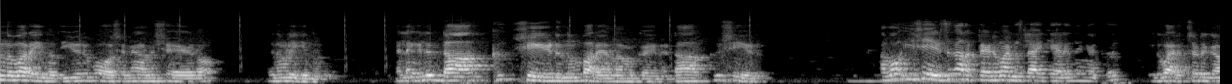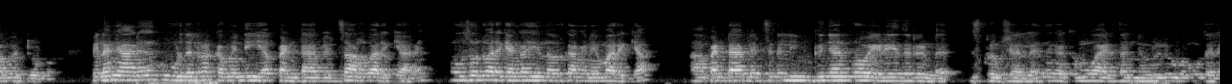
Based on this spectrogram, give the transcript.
എന്ന് പറയുന്നത്. ഈ ഒരു പോർഷനെയാണ് ഷേഡോ എന്ന് വിളിക്കുന്നത്. അല്ലെങ്കിൽ ഡാർക്ക് ഷെയ്ഡ് എന്നും പറയാം നമുക്ക് അതിന്. ഡാർക്ക് ഷെയ്ഡ് അപ്പോൾ ഈ ഷെയ്ഡ്സ് കറക്റ്റായിട്ട് മനസ്സിലാക്കിയാൽ നിങ്ങൾക്ക് ഇത് വരച്ചെടുക്കാൻ പറ്റുള്ളൂ. പിന്നെ ഞാൻ കൂടുതൽ റെക്കമെൻഡ് ചെയ്യുക പെൻ ടാബ്ലറ്റ്സ് ആണ് വരയ്ക്കാറ് മൗസ് കൊണ്ട് വരയ്ക്കാൻ കഴിയുന്നവർക്ക് അങ്ങനെയും വരയ്ക്കാം. പെൻ ടാബ്ലറ്റ്സിന്റെ ലിങ്ക് ഞാൻ പ്രൊവൈഡ് ചെയ്തിട്ടുണ്ട് ഡിസ്ക്രിപ്ഷനിൽ നിങ്ങൾക്ക് മൂവായിരത്തി അഞ്ഞൂറ് രൂപ മുതൽ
